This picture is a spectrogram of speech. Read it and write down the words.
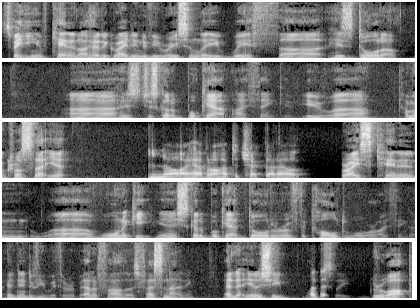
Speaking of Kennan, I heard a great interview recently with uh, his daughter, uh, who's just got a book out. I think. Have you uh, come across that yet? No, I haven't. I'll have to check that out. Grace Kennan uh, Warnecke. Yeah, she's got a book out, Daughter of the Cold War. I think I had an interview with her about her father. It's fascinating, and you know she obviously grew up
